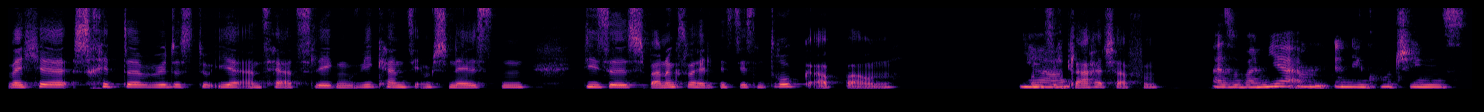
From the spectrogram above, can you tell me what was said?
welche Schritte würdest du ihr ans Herz legen? Wie kann sie am schnellsten dieses Spannungsverhältnis, diesen Druck abbauen ja. und sich Klarheit schaffen? Also bei mir in den Coachings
